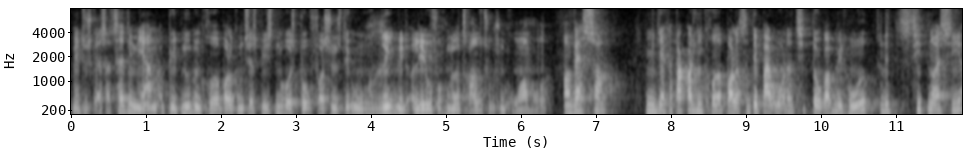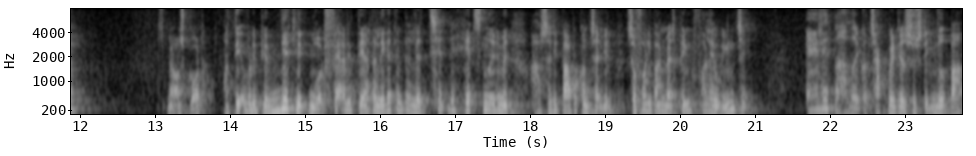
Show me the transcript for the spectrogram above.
men du skal altså tage din hjerne og bytte den ud med en krydderbold og komme til at spise den med ost på, for at synes, det er urimeligt at leve for 130.000 kroner om året. Og hvad så? Men jeg kan bare godt lide krydderboller, så det er bare et ord, der tit dukker op i mit hoved. Så det er tit, når jeg siger, smager også godt. Og der, hvor det bliver virkelig uretfærdigt, det er, der ligger den der latente hets nede i det med, ah, så er de bare på kontanthjælp. Så får de bare en masse penge for at lave ingenting. Alle, der har været i kontakt med det her system, ved bare,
